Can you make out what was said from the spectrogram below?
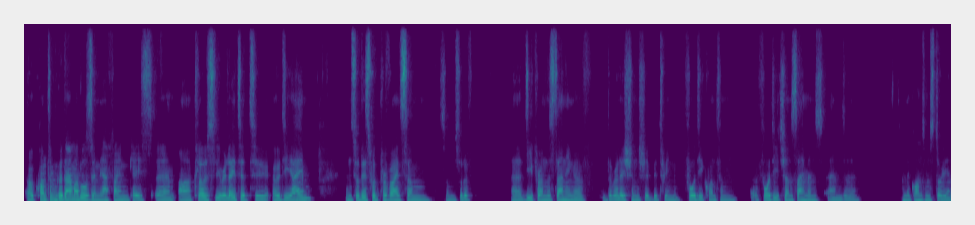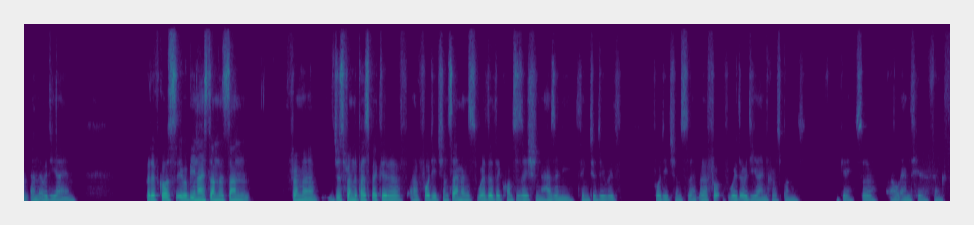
or quantum Gaudin models in the affine case um, are closely related to ODE/IM. And so this would provide some, some sort of uh, deeper understanding of the relationship between 4D quantum, 4D Chern-Simons and, uh, and the quantum story and, and, ODE/IM. But of course, it would be nice to understand from a, just from the perspective of, of 4D Chern-Simons whether the quantization has anything to do with 4D Chern uh, for, with ODE/IM correspondence. Okay, so I'll end here. Thanks.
